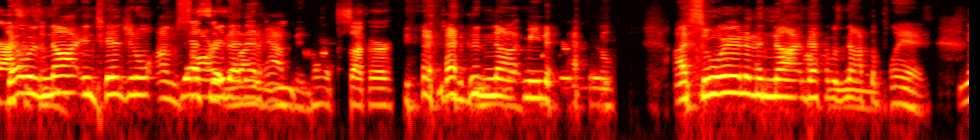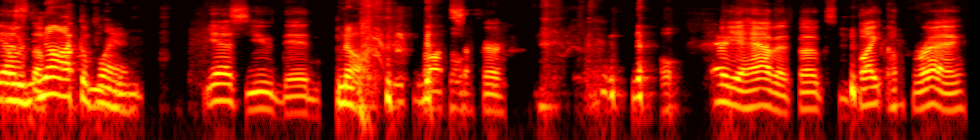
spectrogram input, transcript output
pass That was to me. not intentional. I'm Yes, sorry that that happened. sucker. I did not mean that. I swear that did not. That was not the plan. That was the not the plan. Yes, you did, No, no, sucker. no. There you have it, folks. Fight hooray.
